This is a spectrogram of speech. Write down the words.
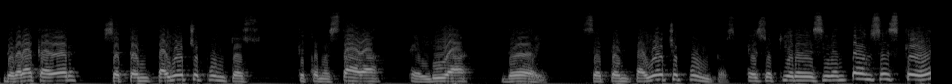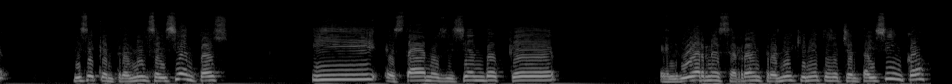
deberá caer 78 puntos que como estaba el día de hoy. 78 puntos. Eso quiere decir entonces que dice que en 3.600 y estábamos diciendo que el viernes cerró en 3.585,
